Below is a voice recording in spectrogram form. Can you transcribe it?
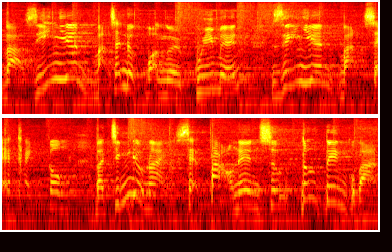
và dĩ nhiên bạn sẽ được mọi người quý mến. Dĩ nhiên bạn sẽ thành công và chính điều này sẽ tạo nên sự tự tin của bạn.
